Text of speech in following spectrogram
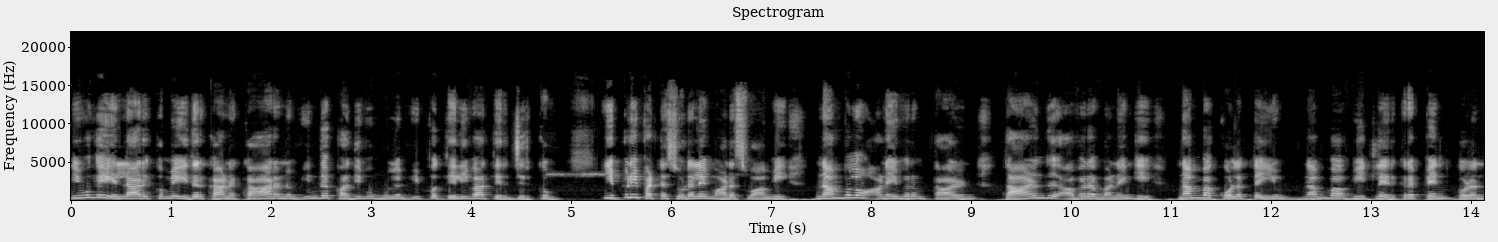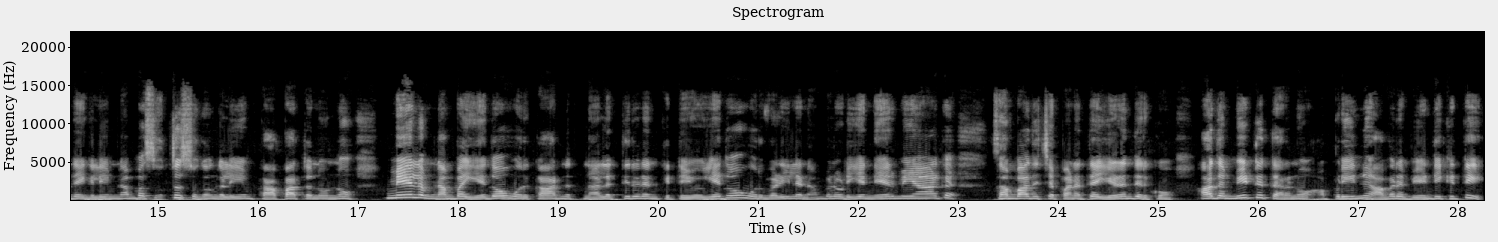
இவங்க எல்லாருக்குமே இதற்கான காரணம் இந்த பதிவு மூலம் இப்போ தெளிவாக தெரிஞ்சிருக்கும். இப்படிப்பட்ட சுடலை மாட சுவாமி நம்மளும் அனைவரும் தாழ் தாழ்ந்து அவரை வணங்கி நம்ம குலத்தையும் நம்ம வீட்டில் இருக்கிற பெண் குழந்தைங்களையும் நம்ம சொத்து சுகங்களையும் காப்பாற்றணும்னு மேலும் நம்ம ஏதோ ஒரு காரணத்தினால திருடன்கிட்டேயோ ஏதோ ஒரு வழியில் நம்மளுடைய நேர்மையாக சம்பாதிச்ச பணத்தை இழந்திருக்கும். அதை மீட்டு தரணும் அப்படின்னு அவரை வேண்டிக்கிட்டு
